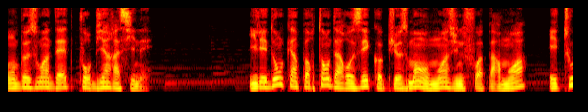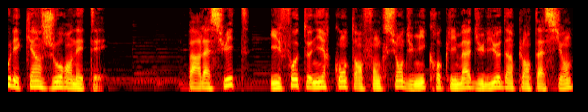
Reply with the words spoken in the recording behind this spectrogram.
ont besoin d'aide pour bien raciner. Il est donc important d'arroser copieusement au moins une fois par mois, et tous les 15 jours en été. Par la suite, il faut tenir compte en fonction du microclimat du lieu d'implantation,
